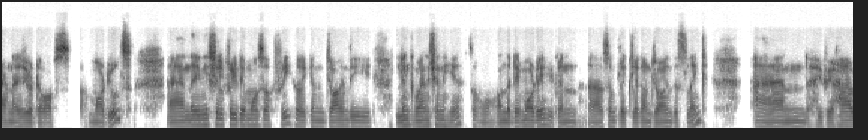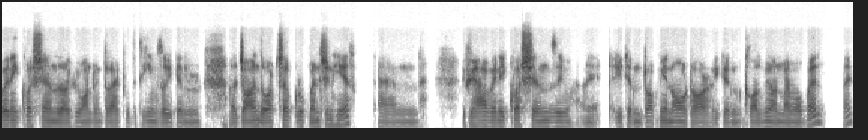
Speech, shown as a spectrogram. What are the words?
and Azure DevOps uh, modules. And the initial free demos are free, so you can join the link mentioned here. So on the demo day, you can uh, simply click on join this link. And if you have any questions or if you want to interact with the team, so you can uh, join the WhatsApp group mentioned here. And if you have any questions, you, you can drop me a note or you can call me on my mobile, right?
